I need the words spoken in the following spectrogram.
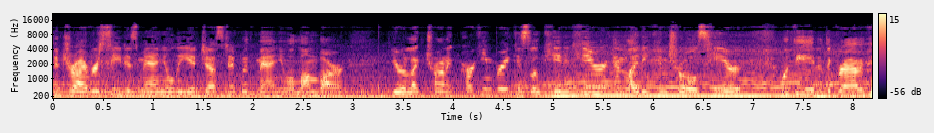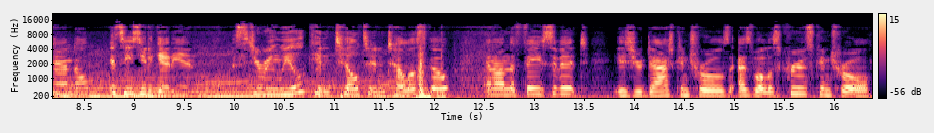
The driver's seat is manually adjusted with manual lumbar. Your electronic parking brake is located here and lighting controls here. With the aid of the grab handle, it's easy to get in. The steering wheel can tilt and telescope and on the face of it is your dash controls as well as cruise control.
